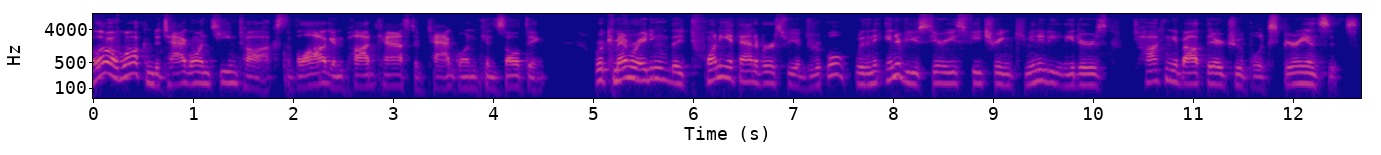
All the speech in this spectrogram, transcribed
Hello and welcome to Tag One Team Talks, the vlog and podcast of Tag One Consulting. We're commemorating the 20th anniversary of Drupal with an interview series featuring community leaders talking about their Drupal experiences,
